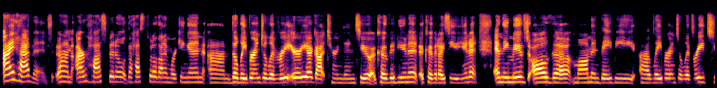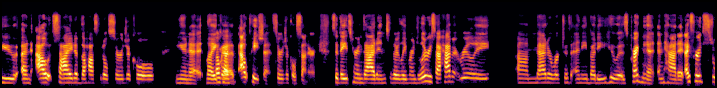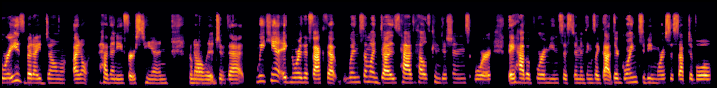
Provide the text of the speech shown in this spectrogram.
I haven't. Um, our hospital, the hospital that I'm working in, um, the labor and delivery area got turned into a COVID unit, a COVID ICU unit, and they moved all the mom and baby uh, labor and delivery to an outside of the hospital surgical unit, like okay. a outpatient surgical center. So they turned that into their labor and delivery. So I haven't really um, met or worked with anybody who is pregnant and had it. I've heard stories, but I don't. I don't have any firsthand okay. knowledge of that. we can't ignore the fact that when someone does have health conditions or they have a poor immune system and things like that they're going to be more susceptible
